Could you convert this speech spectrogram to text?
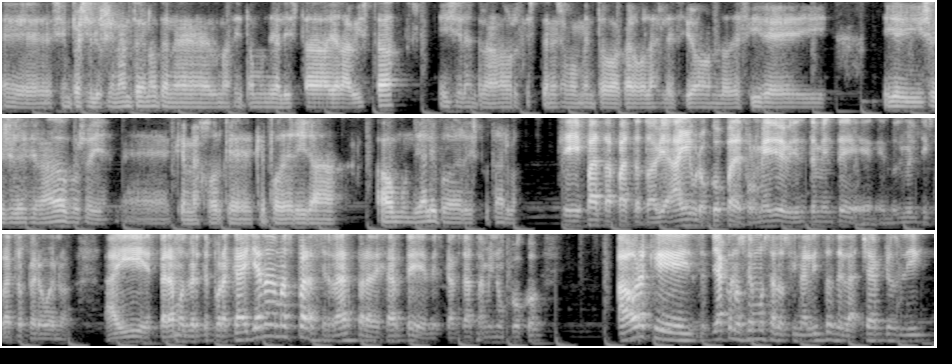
eh, siempre es ilusionante ¿no? tener una cita mundialista ya a la vista y si el entrenador que esté en ese momento a cargo de la selección lo decide y, soy seleccionado, pues oye, eh, mejor que, poder ir a, a, un mundial y poder disputarlo. Sí, falta, falta todavía. Hay Eurocopa de por medio, evidentemente, en, 2024, pero bueno, ahí esperamos verte por acá. Y ya nada más para cerrar, para dejarte descansar también un poco. Ahora que ya conocemos a los finalistas de la Champions League,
